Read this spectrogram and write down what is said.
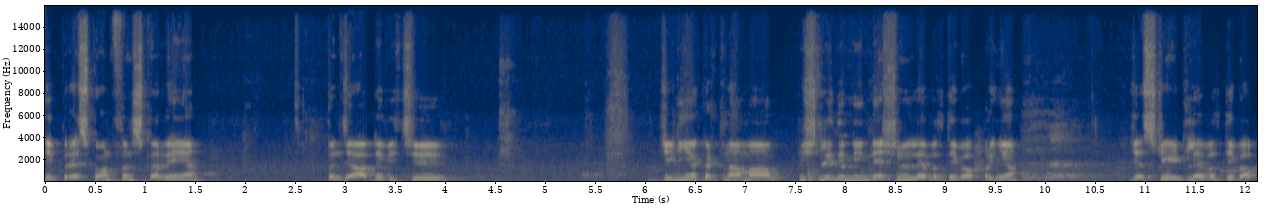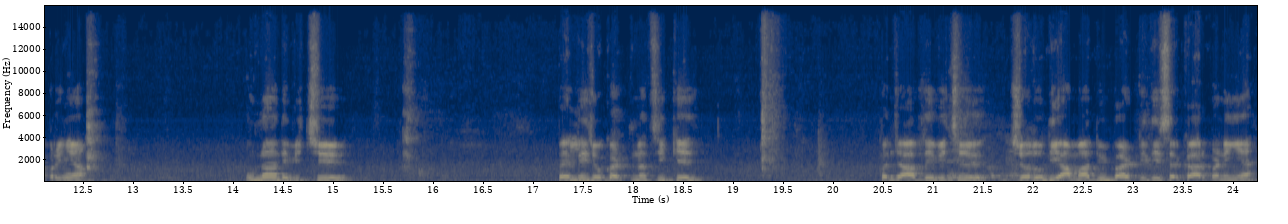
ਇਹ ਪ੍ਰੈਸ ਕਾਨਫਰੰਸ ਕਰ ਰਹੇ ਹਾਂ ਪੰਜਾਬ ਦੇ ਵਿੱਚ ਜਿਹੜੀਆਂ ਘਟਨਾਵਾਂ ਪਿਛਲੇ ਦਿਨੀ ਨੈਸ਼ਨਲ ਲੈਵਲ ਤੇ ਵਾਪਰੀਆਂ ਜਾਂ ਸਟੇਟ ਲੈਵਲ ਤੇ ਵਾਪਰੀਆਂ ਉਹਨਾਂ ਦੇ ਵਿੱਚ ਪਹਿਲੀ ਜੋ ਘਟਨਾ ਸੀ ਕਿ ਪੰਜਾਬ ਦੇ ਵਿੱਚ ਜਦੋਂ ਦੀ ਆਮ ਆਦਮੀ ਪਾਰਟੀ ਦੀ ਸਰਕਾਰ ਬਣੀ ਹੈ,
